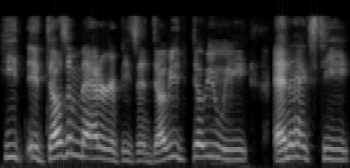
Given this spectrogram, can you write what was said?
He it doesn't matter if he's in WWE, NXT,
